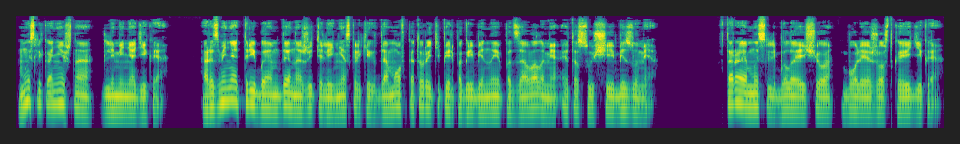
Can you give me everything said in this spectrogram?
Мысль, конечно, для меня дикая. Разменять три БМД на жителей нескольких домов, которые теперь погребены под завалами, это сущее безумие. Вторая мысль была еще более жесткая и дикая.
